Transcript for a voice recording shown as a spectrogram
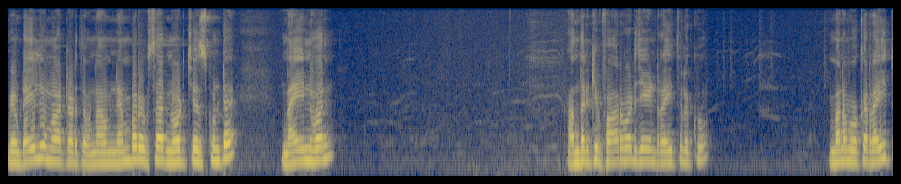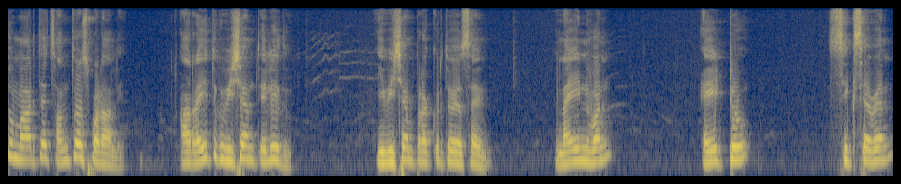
మేము డైలీ మాట్లాడతాం. నా నెంబర్ ఒకసారి నోట్ చేసుకుంటే నైన్ వన్. అందరికీ ఫార్వర్డ్ చేయండి రైతులకు. మనం ఒక రైతు మారితే సంతోషపడాలి. ఆ రైతుకు విషయం తెలియదు ఈ విషయం ప్రకృతి వ్యవసాయం. Nine one eight two six seven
